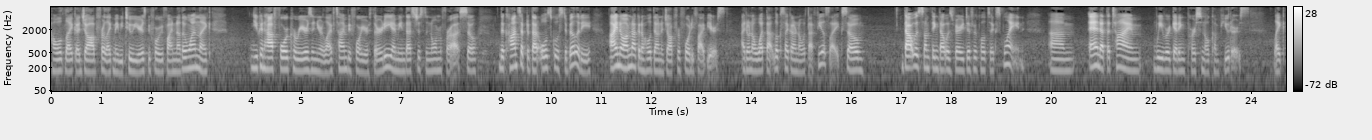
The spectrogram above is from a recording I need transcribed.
hold like a job for like maybe two years before we find another one. Like, you can have four careers in your lifetime before you're 30. I mean, that's just the norm for us. So, the concept of that old school stability, I know I'm not going to hold down a job for 45 years. I don't know what that looks like. I don't know what that feels like. So, that was something that was very difficult to explain. Um, and at the time, we were getting personal computers. Like,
